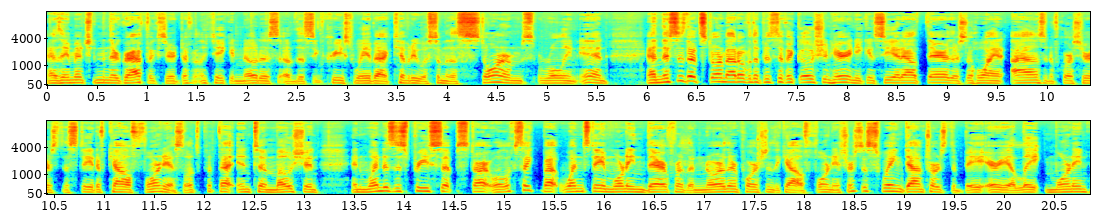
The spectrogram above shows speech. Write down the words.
as I mentioned in their graphics, they're definitely taking notice of this increased wave activity with some of the storms rolling in. And this is that storm out over the Pacific Ocean here, and you can see it out there. There's the Hawaiian Islands, and of course, here's the state of California. So let's put that into motion. And when does this precip start? Well, it looks like about Wednesday morning there for the northern portions of California. It starts to swing down towards the Bay Area late morning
